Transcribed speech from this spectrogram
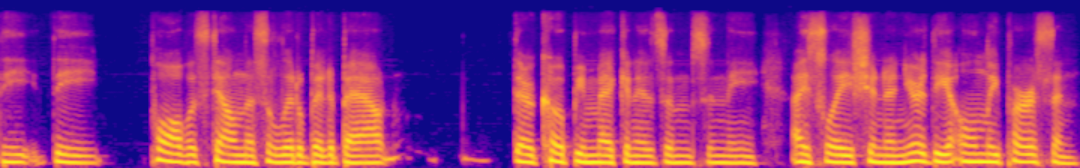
the the Paul was telling us a little bit about their coping mechanisms and the isolation, and you're the only person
